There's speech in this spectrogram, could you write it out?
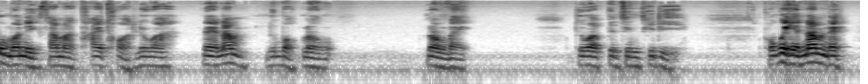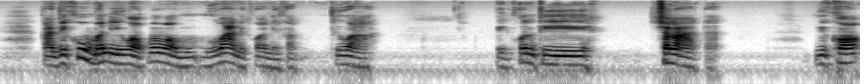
คู่มอนอิงสามารถถ่ายทอดหรือว่า แนะนำหรือบอกน้องน้องได้ถือว่าเป็นสิ่งที่ดี ผมก็เห็นนำเลยการที่คู่มันอีกออกมาเว่าหมู่บ้านนี่ก่อนนี่ครับ ถือว่า เป็นคนที่ฉลาดอะวิเคราะห์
